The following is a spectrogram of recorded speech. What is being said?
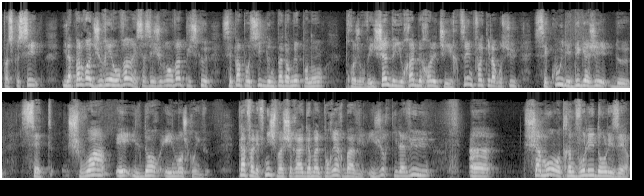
Parce que c'est, il n'a pas le droit de jurer en vain, et ça c'est jurer en vain puisque c'est pas possible de ne pas dormir pendant trois jours. Une fois qu'il a reçu ses coups, il est dégagé de cette choix et il dort et il mange quand il veut. Bavir. Il jure qu'il a vu un chameau en train de voler dans les airs.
